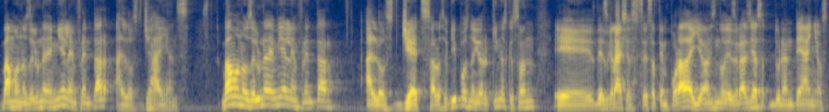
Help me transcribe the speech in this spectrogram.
Vámonos de luna de miel a enfrentar a los Giants. Vámonos de luna de miel a enfrentar a los Jets, a los equipos neoyorquinos que son eh, desgracias esta temporada y llevan siendo desgracias durante años.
